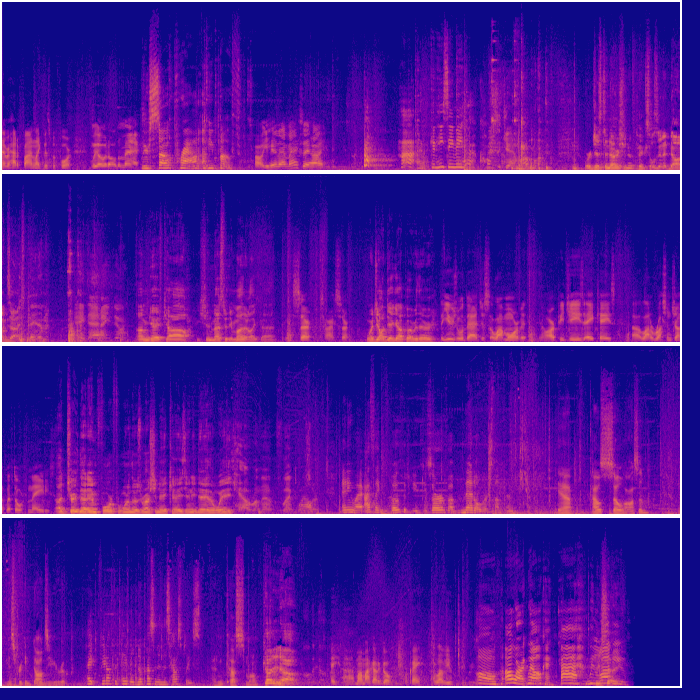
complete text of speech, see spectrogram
Never had a find like this before. We owe it all to Max. We're so proud of you both. Oh, you hear that, Max? Say hi. Hi, can he see me? Yeah, of course he can, Mom. We're just an ocean of pixels in a dog's eyes, Pam. Hey, Dad, how you doing? I'm good, Kyle. You shouldn't mess with your mother like that. Yes, sir. Sorry, sir. What'd y'all dig up over there? The usual, Dad, just a lot more of it. You know, RPGs, AKs, uh, a lot of Russian junk left over from the 80s. I'd trade that M4 for one of those Russian AKs any day of the week. Yeah, I'll run that up the flagpole, Well, anyway, I think both of you deserve a medal or something. Yeah, Kyle's so awesome. His freaking dog's a hero. Hey, feet off the table. No cussing in this house, please. I didn't cuss, Mom. Cut it out. Hey, uh, Mom, I gotta go, okay? I love you. Oh, oh, all right. Well, okay. Bye. We Be love safe. you.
